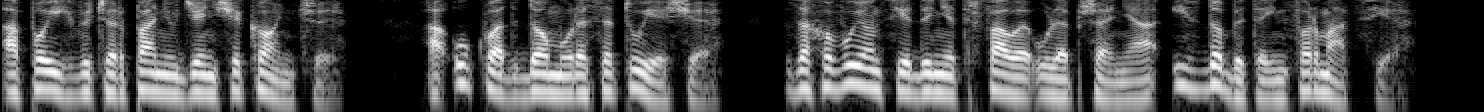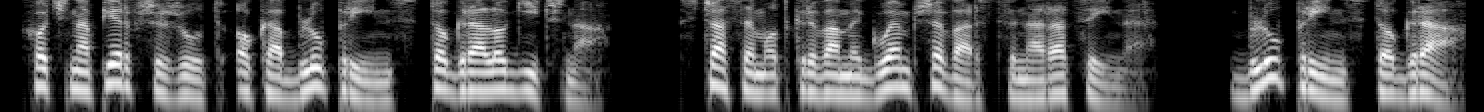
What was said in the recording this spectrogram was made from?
a po ich wyczerpaniu dzień się kończy, a układ domu resetuje się, zachowując jedynie trwałe ulepszenia i zdobyte informacje. Choć na pierwszy rzut oka Blueprints to gra logiczna, z czasem odkrywamy głębsze warstwy narracyjne. Blueprints to gra,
